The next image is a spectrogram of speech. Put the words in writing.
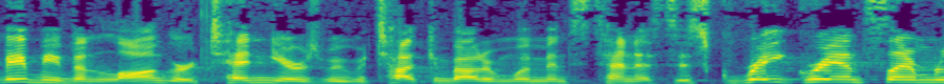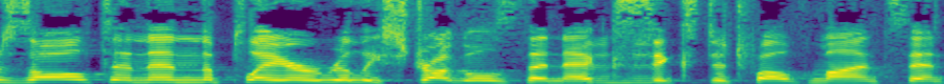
maybe even longer, 10 years, we were talking about in women's tennis, this great Grand Slam result, and then the player really struggles the next mm-hmm. six to 12 months. And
